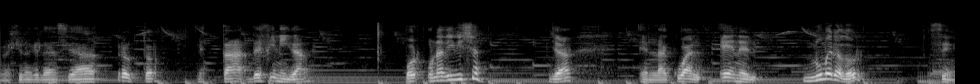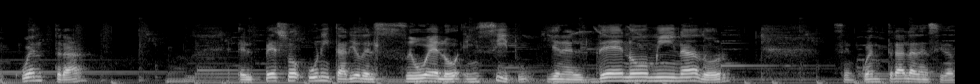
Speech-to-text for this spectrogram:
imagino que la densidad Proctor, está definida por una división, ¿ya? En la cual en el numerador se encuentra el peso unitario del suelo in situ y en el denominador se encuentra la densidad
